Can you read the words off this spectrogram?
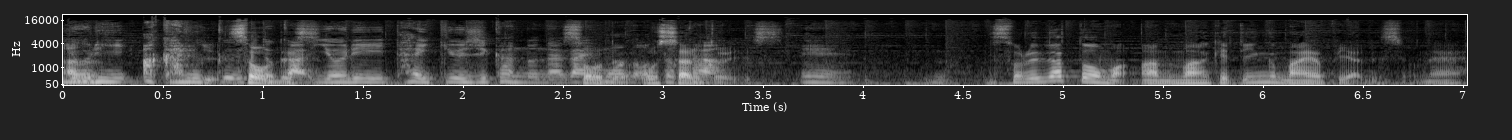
より明るくとかより耐久時間の長いものとか。おっしゃる通りです、ええそれだとあのマーケティングマイオピアですよね。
